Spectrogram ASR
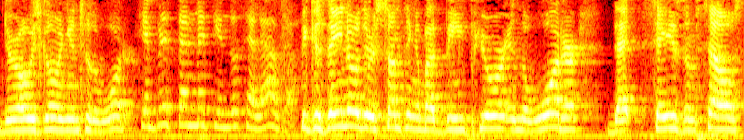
They're always going into the water. Siempre están metiéndose al agua. Because they know there's something about being pure in the water that saves themselves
